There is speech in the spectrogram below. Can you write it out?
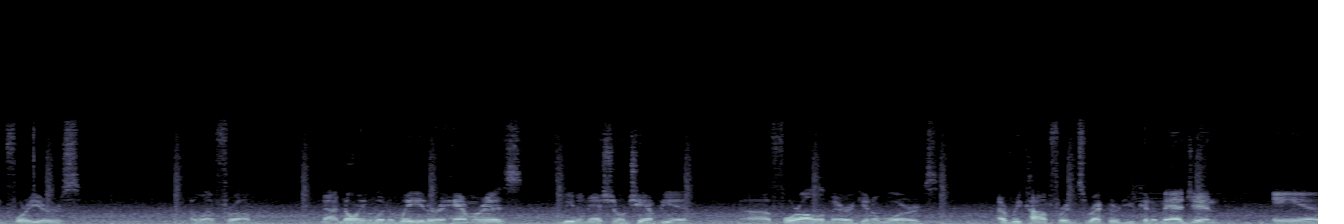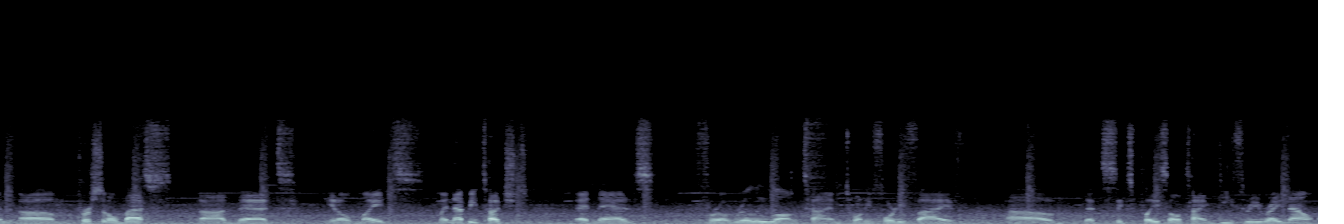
in four years I went from not knowing what a weight or a hammer is being a national champion, uh, four All American awards, every conference record you can imagine, and um, personal best uh, that you know might might not be touched at NAS for a really long time. 2045. Uh, that's sixth place all-time D3 right now.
